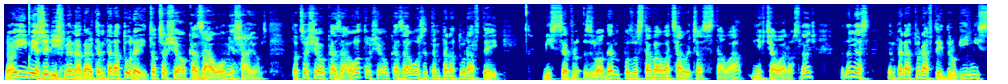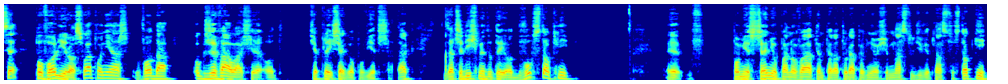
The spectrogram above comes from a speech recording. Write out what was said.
No i mierzyliśmy nadal temperaturę i to, co się okazało, mieszając, to, co się okazało, to się okazało, że temperatura w tej misce z lodem pozostawała cały czas stała, nie chciała rosnąć, natomiast temperatura w tej drugiej misce powoli rosła, ponieważ woda ogrzewała się od cieplejszego powietrza, tak? Zaczęliśmy tutaj od dwóch stopni. E, w pomieszczeniu panowała temperatura pewnie 18-19 stopni,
